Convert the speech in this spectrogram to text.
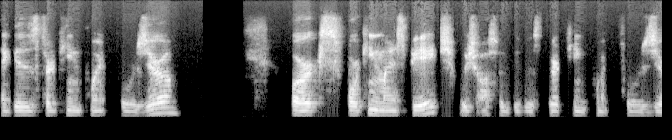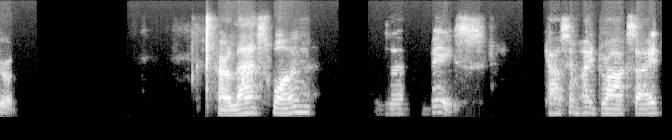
that gives 13.40, or 14 minus pH, which also gives us 13.40. Our last one is a base. Calcium hydroxide,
